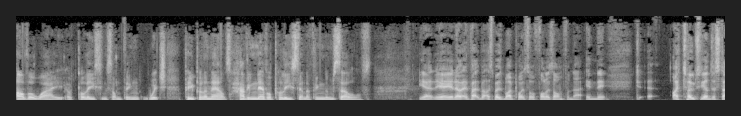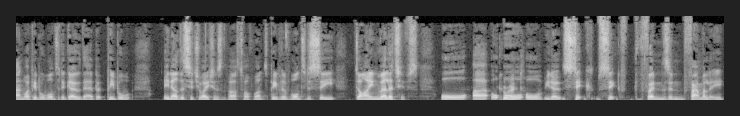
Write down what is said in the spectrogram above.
other way of policing something which people announce having never policed anything themselves. Yeah, yeah, you know. In fact, I suppose my point sort of follows on from that. In the, I totally understand why people wanted to go there, but people in other situations in the past twelve months, people have wanted to see dying relatives or uh, or, or, or you know sick sick friends and family,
